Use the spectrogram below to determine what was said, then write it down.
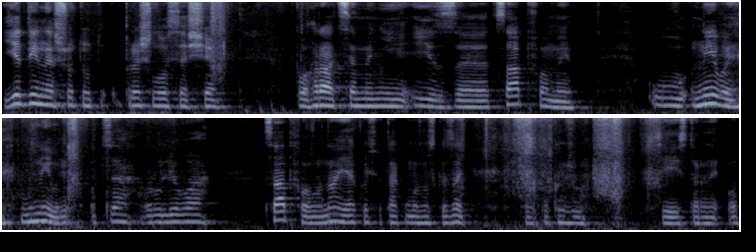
Єдине, що тут прийшлося ще погратися мені із е, цапфами. У Ниви, у Ниви оця рульова цапфа, вона якось отак можна сказати, я покажу з цієї сторони. От.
